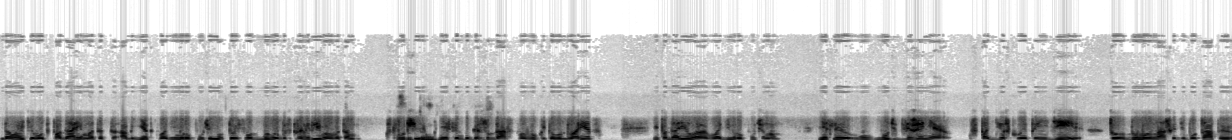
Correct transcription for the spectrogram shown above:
Давайте вот подарим этот объект Владимиру Путину. То есть вот было бы справедливо в этом случае, если бы государство выкупило дворец и подарило Владимиру Путину. Если будет движение в поддержку этой идеи, то, думаю, наши депутаты,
